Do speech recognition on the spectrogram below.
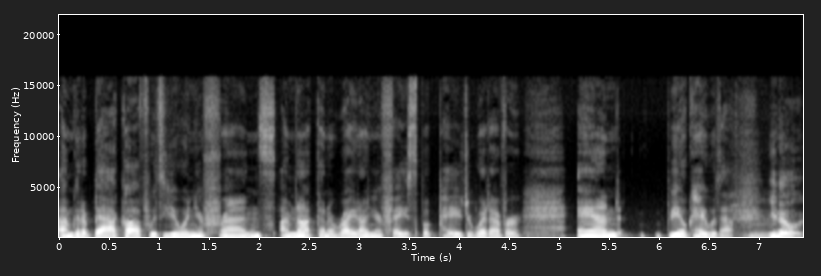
I'm going to back off with you and your friends. I'm not going to write on your Facebook page or whatever, and be okay with that. You know,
